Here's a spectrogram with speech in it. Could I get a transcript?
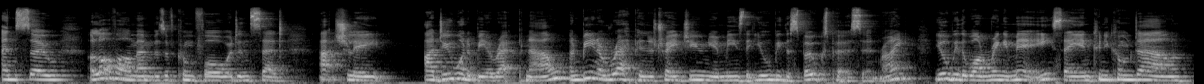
And so a lot of our members have come forward and said, actually, I do want to be a rep now. And being a rep in a trade union means that you'll be the spokesperson, right? You'll be the one ringing me saying, Can you come down?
